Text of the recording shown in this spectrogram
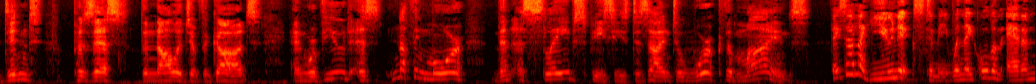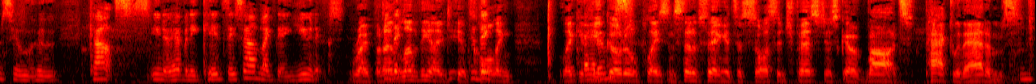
didn't possess the knowledge of the gods and were viewed as nothing more than a slave species designed to work the mines. They sound like eunuchs to me when they call them Adams who who can't you know have any kids. They sound like they're eunuchs. Right, but Do I they- love the idea of do they- calling, like if you go to a place, instead of saying it's a sausage fest, just go, ah, it's packed with atoms.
